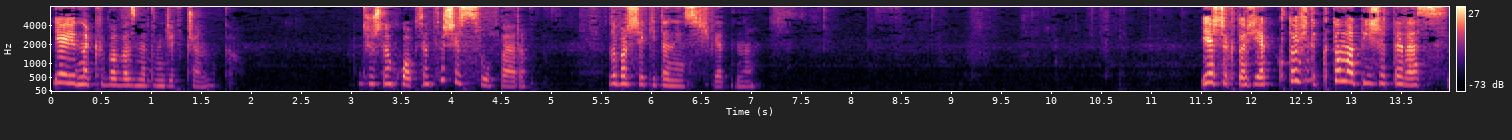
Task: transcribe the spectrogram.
Ja jednak chyba wezmę tą dziewczynkę. Chociaż tym chłopcem też jest super. Zobaczcie, jaki ten jest świetny. Jeszcze ktoś, jak ktoś, kto napisze teraz,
